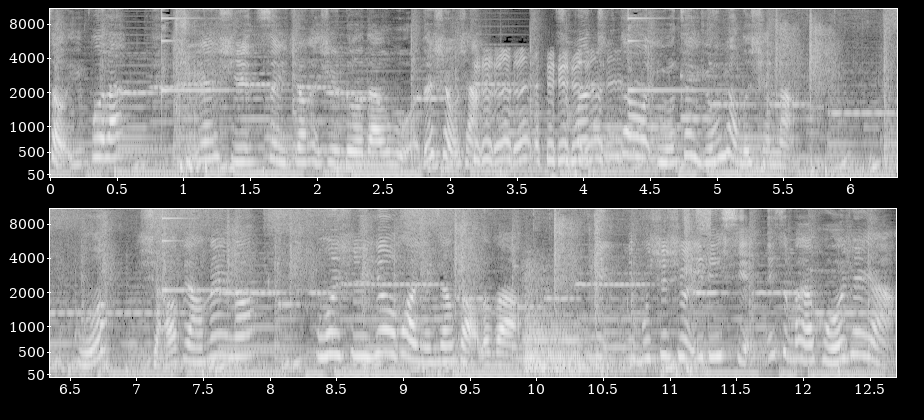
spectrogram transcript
走一步啦。许愿石最终还是落到我的手上。怎么听到有人在游泳的声啊？哦，小表妹呢？不会是又跑岩浆澡了吧？你你不是只有一滴血，你怎么还活着呀？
